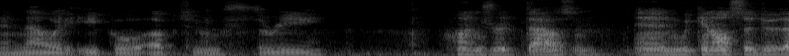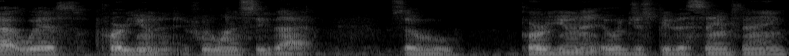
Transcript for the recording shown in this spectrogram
And now it equal up to 300,000. And we can also do that with per unit if we want to see that. So per unit, it would just be the same thing.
